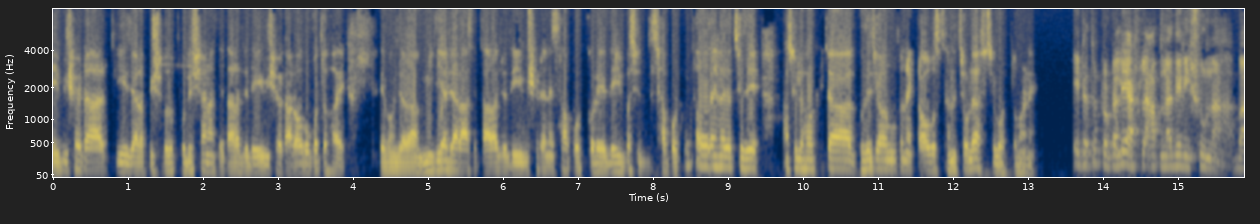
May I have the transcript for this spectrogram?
এই বিষয়টা আর কি যারা পৃষ্ঠপোষক প্রতিষ্ঠান আছে, তারা যদি এই বিষয়ে আরও অবগত হয় এবং যারা মিডিয়া যারা আছে, তারা যদি এই বিষয়টা নিয়ে সাপোর্ট করে দেশবাসী সাপোর্ট করে, তাহলে দেখা যাচ্ছে যে আসলে হকিটা ঘুরে যাওয়ার মতন একটা অবস্থানে চলে আসছে বর্তমানে। এটা তো টোটালি আসলে আপনাদের ইস্যু না বা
